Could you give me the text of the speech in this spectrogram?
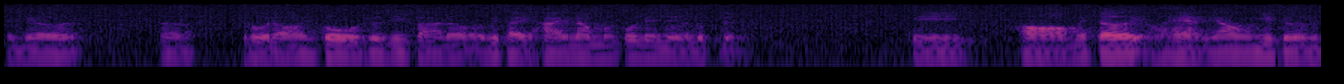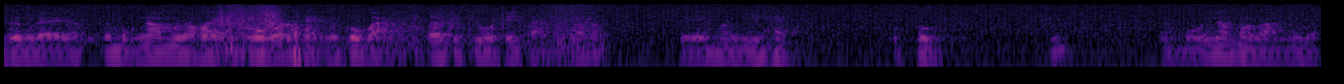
Thầy nhớ à, hồi đó cô Josepha đó ở với thầy hai năm cô lên đường lục định. Thì họ mới tới họ hẹn nhau như thường thường lệ đó. Một năm là hẹn cô có hẹn với cô bạn tới cái chùa tây tạng đó để mà nghỉ hè một tuần mỗi năm mà làm như vậy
